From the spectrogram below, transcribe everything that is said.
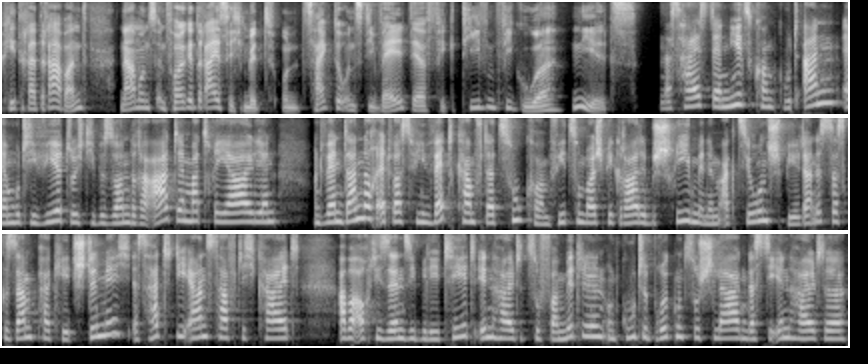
Petra Drabant, nahm uns in Folge 30 mit und zeigte uns die Welt der fiktiven Figur Nils. Das heißt, der Nils kommt gut an, er motiviert durch die besondere Art der Materialien. Und wenn dann noch etwas wie Wettkampf dazukommt, wie zum Beispiel gerade beschrieben in einem Aktionsspiel, dann ist das Gesamtpaket stimmig. Es hat die Ernsthaftigkeit, aber auch die Sensibilität, Inhalte zu vermitteln und gute Brücken zu schlagen, dass die Inhalte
